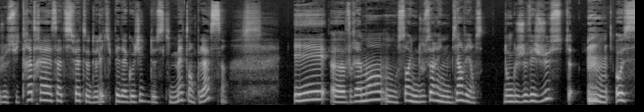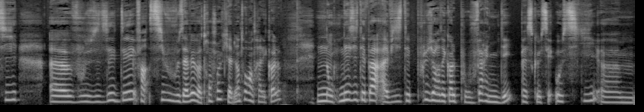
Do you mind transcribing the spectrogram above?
je suis très très satisfaite de l'équipe pédagogique, de ce qu'ils mettent en place. Et euh, vraiment, on sent une douceur et une bienveillance. Donc je vais juste aussi vous aider, enfin si vous avez votre enfant qui va bientôt rentrer à l'école, donc n'hésitez pas à visiter plusieurs écoles pour vous faire une idée, parce que c'est aussi euh,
